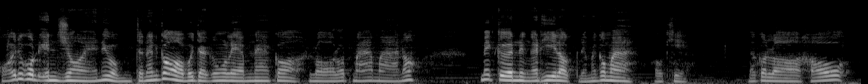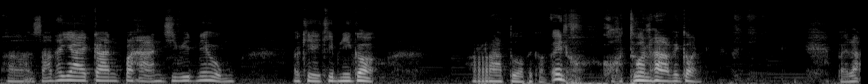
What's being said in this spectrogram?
ขอให้ทุกคน enjoy นี่ผมจากนั้นก็ออกไปจากโรงแรมนะก็รอรถม้ามาเนาะไม่เกินหนึ่งนาทีหรอกเดี๋ยวมันก็มาโอเค แล้วก็รอเขาสาธยายการประหารชีวิตนี่ผมโอเคคลิปนี้ก็ลาตัวไปก่อนเอ้ยขอตัวลาไปก่อน ไปละ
